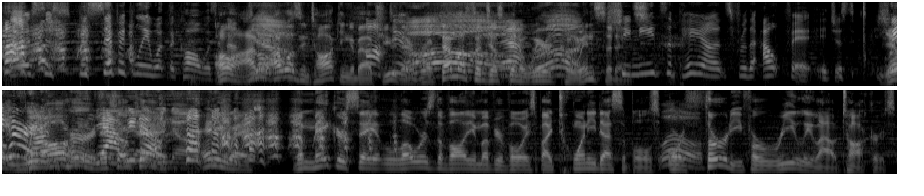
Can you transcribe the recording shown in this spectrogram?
That was specifically what the call was oh, about. I, don't, I wasn't talking about Oh, you there, dude. Brooke. That must have just oh. been a weird Brooke. coincidence. She needs the pants for the outfit. It just Yeah, we, heard. we all heard. Yeah, it's we know. anyway, the makers say it lowers the volume of your voice by 20 decibels Whoa. or 30 for really loud talkers.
